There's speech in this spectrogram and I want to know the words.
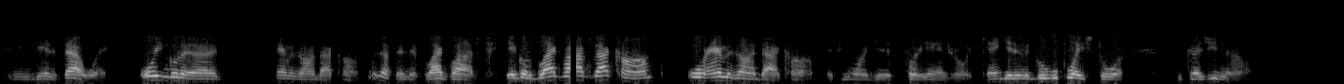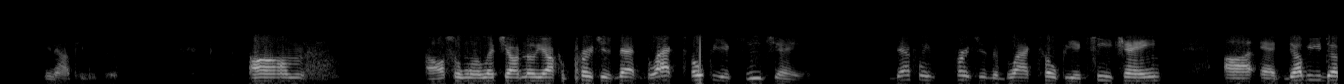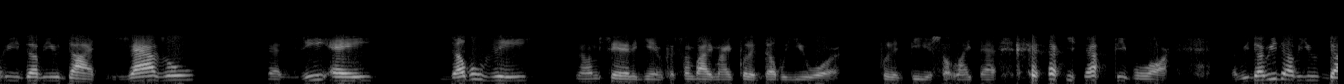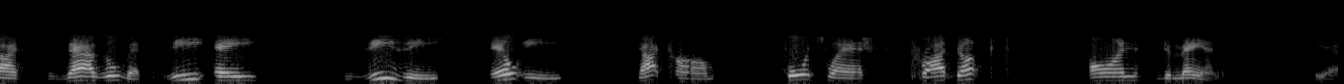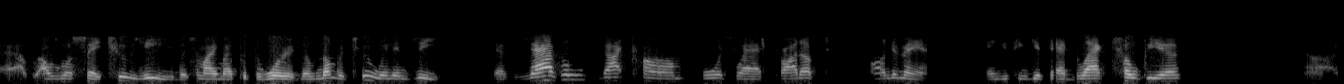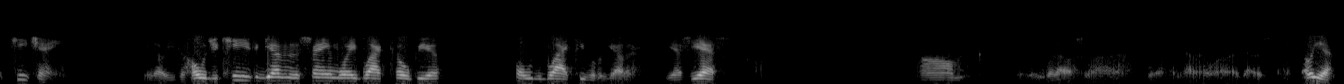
and you can get it that way. Or you can go to uh, Amazon.com. What else is it? Black Vibes. Yeah, go to blackvibes.com or Amazon.com if you want to get it for the Android. Can't get it in the Google Play Store because you know, you know how people do. Um, I also want to let y'all know y'all can purchase that Blacktopia keychain. Definitely purchase the Blacktopia keychain uh, at www.zazzle. That's Z A double Z. Now let me say that again because somebody might put a W or put a D or something like that. yeah, people are. www.zazzle. That's Z A Z Z L E dot com forward slash product on demand. Yeah, I, was going to say two Z's, but somebody might put the word, the number two, and then Z. That's Zazzle.com forward slash product on demand. And you can get that Blacktopia uh, keychain. You know, you can hold your keys together the same way Blacktopia holds black people together. Yes, yes. Um, what else? Uh, what else I got? I got to say? Oh yeah.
